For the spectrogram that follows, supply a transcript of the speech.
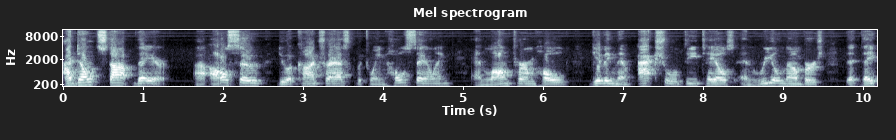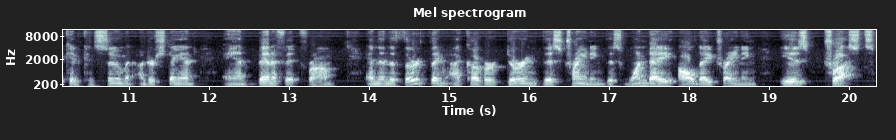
I don't stop there. I also do a contrast between wholesaling and long-term hold, giving them actual details and real numbers that they can consume and understand and benefit from. And then the third thing I cover during this training, this one day, all day training is trusts,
